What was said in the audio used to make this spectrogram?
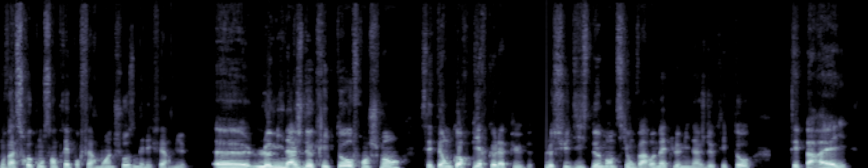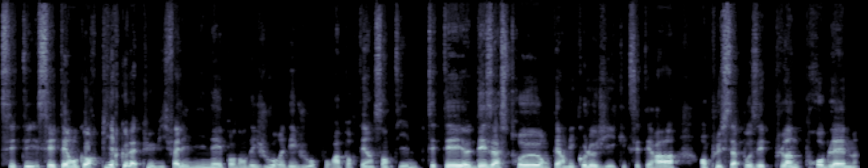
On va se reconcentrer pour faire moins de choses, mais les faire mieux. Euh, le minage de crypto, franchement, c'était encore pire que la pub. Le sudiste demande si on va remettre le minage de crypto c'est pareil. C'était, c'était encore pire que la pub. Il fallait miner pendant des jours et des jours pour apporter un centime. C'était euh, désastreux en termes écologiques, etc. En plus, ça posait plein de problèmes.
